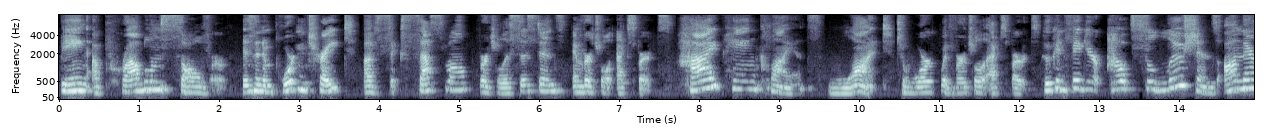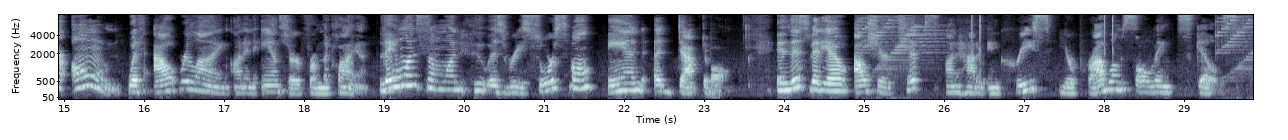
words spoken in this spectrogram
Being a problem solver is an important trait of successful virtual assistants and virtual experts. High paying clients want to work with virtual experts who can figure out solutions on their own without relying on an answer from the client. They want someone who is resourceful and adaptable. In this video, I'll share tips on how to increase your problem solving skills.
